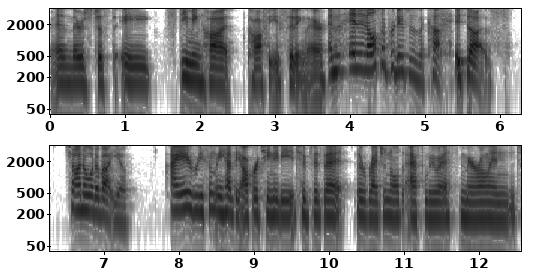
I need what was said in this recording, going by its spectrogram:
and there's just a steaming hot coffee sitting there. And and it also produces the cup. It does. Chanda, what about you? I recently had the opportunity to visit the Reginald F. Lewis Maryland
